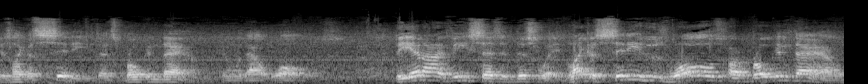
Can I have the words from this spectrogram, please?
is like a city that's broken down and without walls. The NIV says it this way like a city whose walls are broken down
